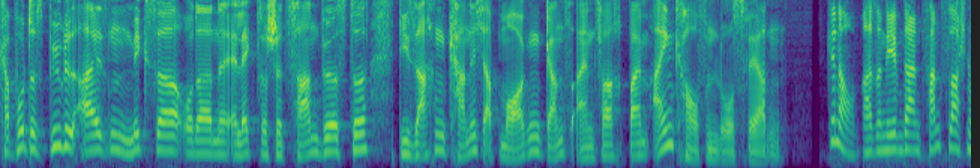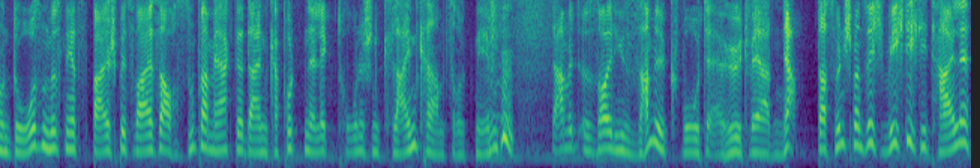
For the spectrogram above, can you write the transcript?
Kaputtes Büro Bügeleisen, Mixer oder eine elektrische Zahnbürste. Die Sachen kann ich ab morgen ganz einfach beim Einkaufen loswerden. Genau, also neben deinen Pfandflaschen und Dosen müssen jetzt beispielsweise auch Supermärkte deinen kaputten elektronischen Kleinkram zurücknehmen. Hm. Damit soll die Sammelquote erhöht werden. Ja, das wünscht man sich. Wichtig, die Teile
